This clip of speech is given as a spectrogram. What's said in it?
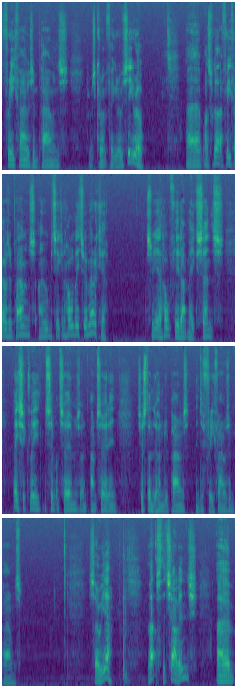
£3,000 from its current figure of zero. Uh, once we've got that £3,000 I will be taking a holiday to America. So yeah, hopefully that makes sense. Basically, in simple terms, I'm, I'm turning just under £100 into £3,000. So yeah, that's the challenge. Um,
